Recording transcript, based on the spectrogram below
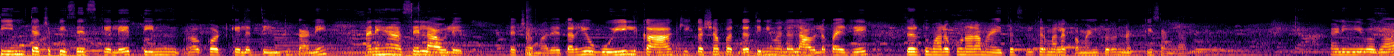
तीन त्याचे पीसेस केले. तीन कट केले तीन ठिकाणी. आणि हे असे लावलेत त्याच्यामध्ये. तर हे होईल का? की कशा पद्धतीने मला लावलं पाहिजे? जर तुम्हाला कुणाला माहीत असेल तर मला कमेंट करून नक्की सांगा. आणि हे बघा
